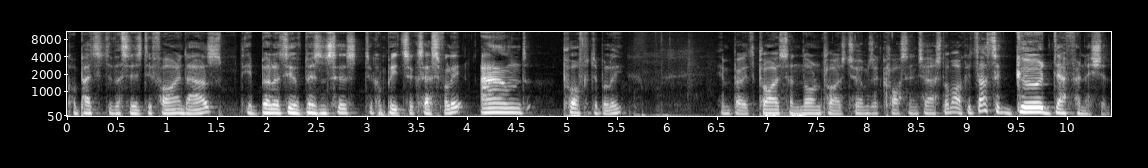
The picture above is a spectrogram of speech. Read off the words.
Competitiveness is defined as the ability of businesses to compete successfully and profitably in both price and non price terms across international markets. That's a good definition.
